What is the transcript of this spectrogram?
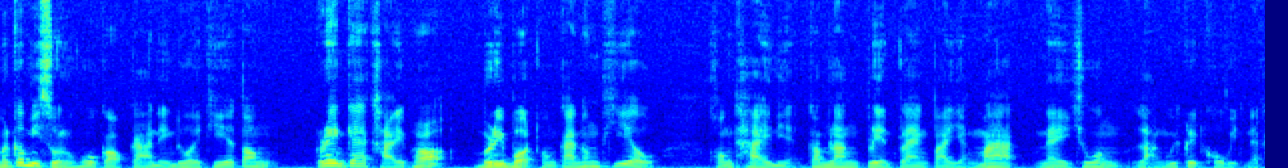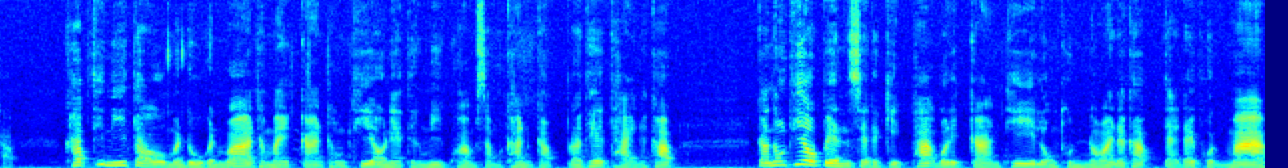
มันก็มีส่วนของผู้ประกอบการเองด้วย ที่จะต้องเร่งแก้ไข เพราะบริบทของการท่องเที่ยวของไทยเนี่ยกำลังเปลี่ยนแปลงไปอย่างมากในช่วงหลังวิกฤตโควิดนะครับ ครับทีนี้เรามาดูกันว่าทำไมการท่องเที่ยวเนี่ยถึงมีความสำคัญกับประเทศไทยนะครับ การท่องเที่ยวเป็นเศรษฐกิจภาคบริการที่ลงทุนน้อยนะครับ แต่ได้ผลมาก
